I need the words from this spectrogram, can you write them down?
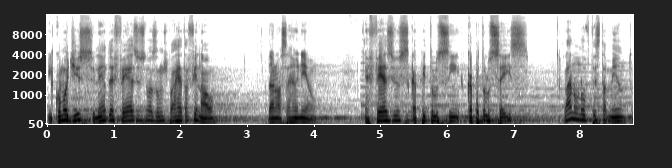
E como eu disse, lendo Efésios, nós vamos para a reta final da nossa reunião. Efésios capítulo, 5, capítulo 6, lá no Novo Testamento.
